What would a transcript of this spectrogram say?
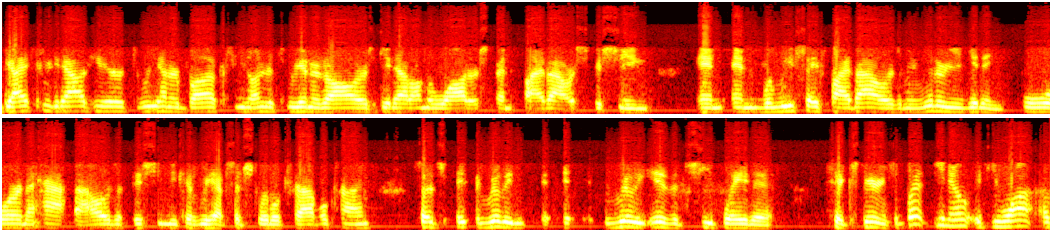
guys can get out here, three hundred bucks, you know, under three hundred dollars, get out on the water, spend five hours fishing. And and when we say five hours, I mean literally you're getting four and a half hours of fishing because we have such little travel time. So it's, it really it, really is a cheap way to to experience it. But you know, if you want a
